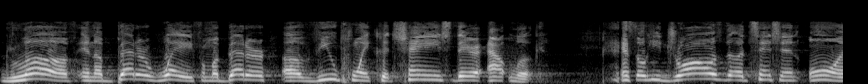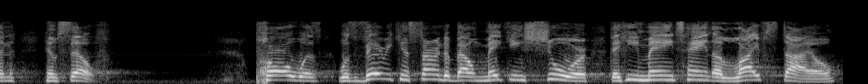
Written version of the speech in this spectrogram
love in a better way, from a better uh, viewpoint, could change their outlook. And so he draws the attention on himself. Paul was, was very concerned about making sure that he maintained a lifestyle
